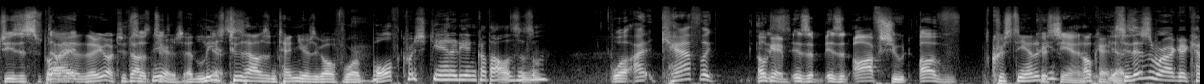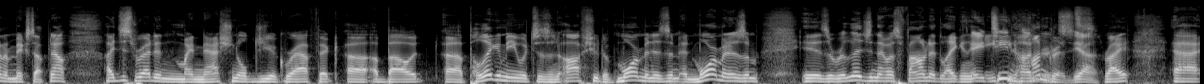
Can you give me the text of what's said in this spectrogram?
Jesus Oh, died. yeah, there you go. 2,000 So years. At least yes. 2,010 years ago for both Christianity and Catholicism. Well, I, Catholic. Okay. Is, is a is an offshoot of Christianity? Christianity, Okay. yes. See, this is where I get kind of mixed up. Now, I just read in my National Geographic uh, about uh, polygamy, which is an offshoot of Mormonism, and Mormonism is a religion that was founded like in the 1800s, 1800s. yeah. Right? Uh,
